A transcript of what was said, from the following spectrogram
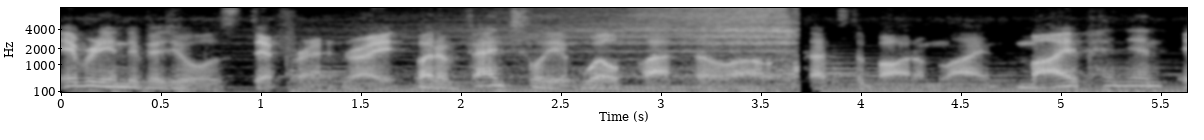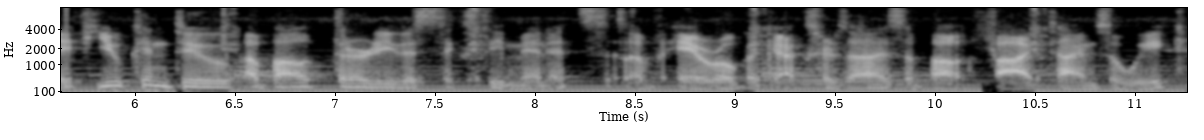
every individual is different, right? But eventually it will plateau out. That's the bottom line. My opinion, if you can do about 30 to 60 minutes of aerobic exercise about five times a week,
